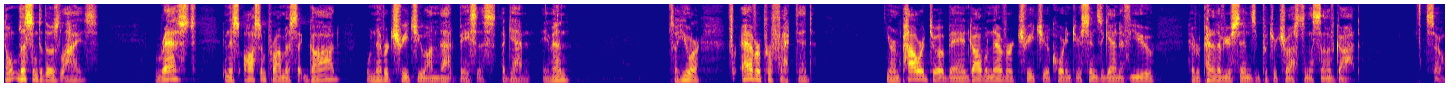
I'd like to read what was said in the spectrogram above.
Don't listen to those lies. Rest in this awesome promise that God will never treat you on that basis again. Amen? So you are forever perfected. You're empowered to obey, and God will never treat you according to your sins again if you have repented of your sins and put your trust in the Son of God. So,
